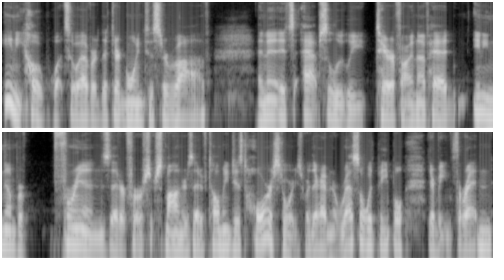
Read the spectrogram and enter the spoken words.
any hope whatsoever that they're going to survive. And it's absolutely terrifying. I've had any number of friends that are first responders that have told me just horror stories where they're having to wrestle with people, they're being threatened.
